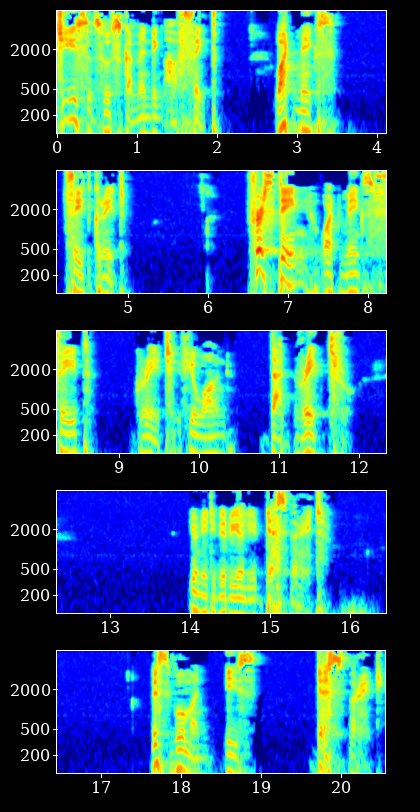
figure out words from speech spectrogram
Jesus who is commending our faith. What makes faith great? First thing, what makes faith great if you want that breakthrough. You need to be really desperate. This woman is desperate.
